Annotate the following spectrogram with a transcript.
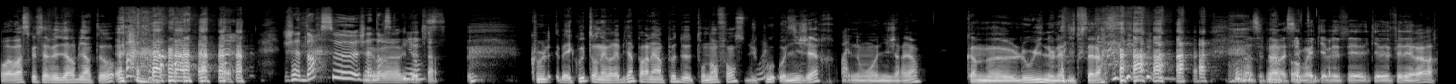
On va voir ce que ça veut dire bientôt. J'adore ce, j'adore cette nuance. Cool. Bah écoute, on aimerait bien parler un peu de ton enfance, du Oui, coup, au. Niger Ouais. et non au Nigeria. Comme euh, Louis nous l'a dit tout à l'heure. c'est pas c'est moi qui avais fait, qui avais fait l'erreur.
